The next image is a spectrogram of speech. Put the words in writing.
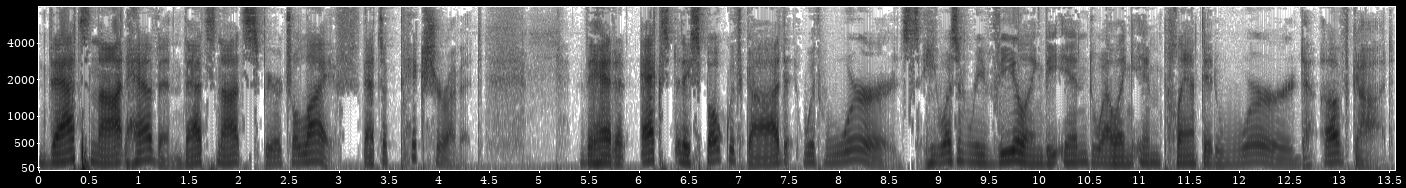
That's not heaven. That's not spiritual life. That's a picture of it. They had an ex. They spoke with God with words. He wasn't revealing the indwelling, implanted word of God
